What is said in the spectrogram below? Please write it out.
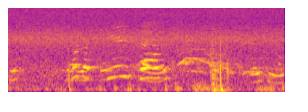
What a Thank you.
